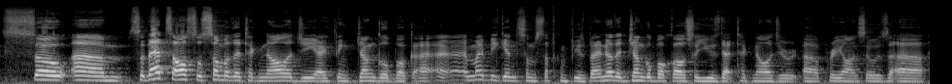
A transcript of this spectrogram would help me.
So, um, so that's also some of the technology. I think Jungle Book. I, I, I might be getting some stuff confused, but I know that Jungle Book also used that technology uh, pretty on. So it was, uh,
